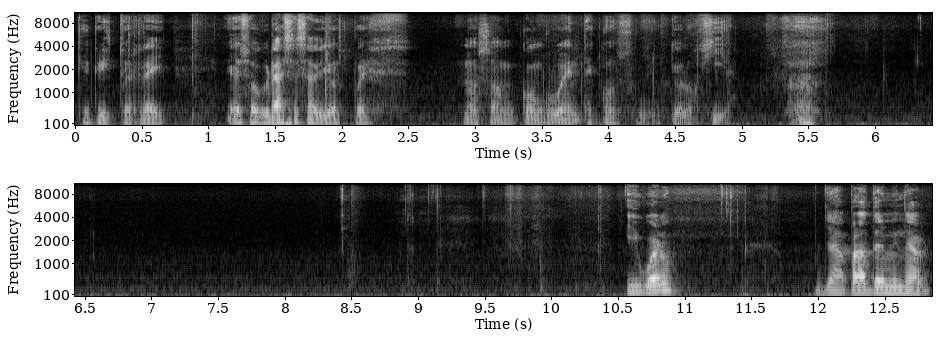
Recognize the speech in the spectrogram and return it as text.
que Cristo es rey. Eso gracias a Dios pues no son congruentes con su teología. Y bueno, ya para terminar,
